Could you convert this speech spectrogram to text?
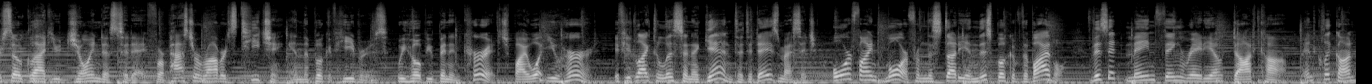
We're so glad you joined us today for Pastor Robert's teaching in the book of Hebrews. We hope you've been encouraged by what you heard. If you'd like to listen again to today's message or find more from the study in this book of the Bible, visit mainthingradio.com and click on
